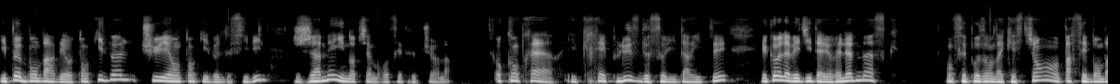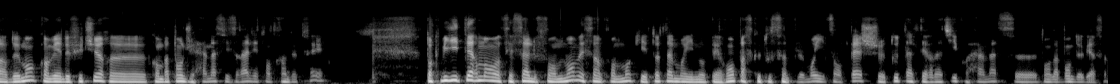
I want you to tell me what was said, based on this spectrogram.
Ils peuvent bombarder autant qu'ils veulent, tuer autant qu'ils veulent de civils. Jamais ils n'obtiendront cette rupture-là. Au contraire, ils créent plus de solidarité. Et comme l'avait dit d'ailleurs Elon Musk, en se posant la question, par ces bombardements, combien de futurs euh, combattants du Hamas Israël est en train de créer? Donc militairement, c'est ça le fondement, mais c'est un fondement qui est totalement inopérant parce que tout simplement, ils empêchent toute alternative au Hamas euh, dans la bande de Gaza.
